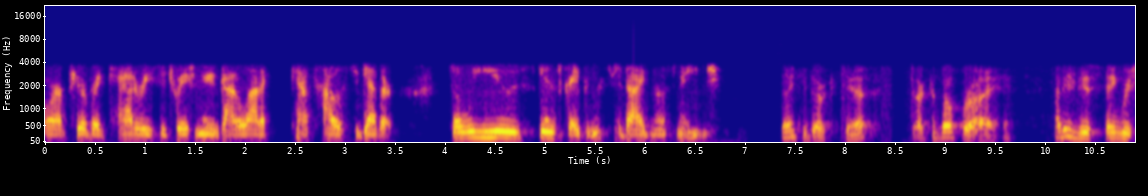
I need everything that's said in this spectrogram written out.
or a purebred cattery situation where you've got a lot of cats housed together. So we use skin scrapings to diagnose mange. Thank you, Dr. Kent. Dr. Boparai, how do you distinguish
